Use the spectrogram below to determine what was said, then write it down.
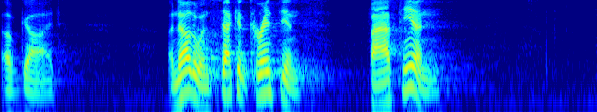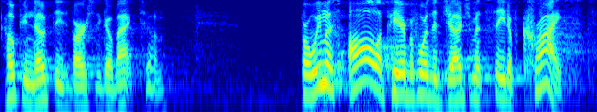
of God. Another one, 2 Corinthians 5.10. Hope you note these verses and go back to them. For we must all appear before the judgment seat of Christ.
